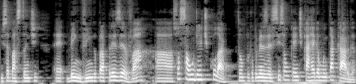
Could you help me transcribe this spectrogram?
Isso é bastante é, bem-vindo para preservar a sua saúde articular. Então, porque o primeiro exercício é um que a gente carrega muita carga.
